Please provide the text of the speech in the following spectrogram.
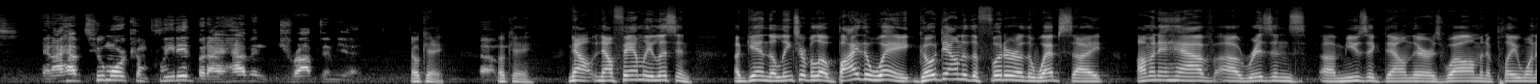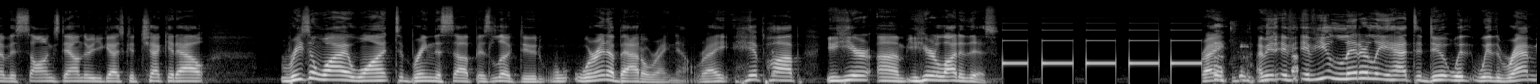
and I have two more completed, but I haven't dropped them yet. Okay. Um, Okay. Now, now, family, listen. Again, the links are below. By the way, go down to the footer of the website. I'm gonna have uh, Rizin's uh, music down there as well. I'm gonna play one of his songs down there. You guys could check it out. Reason why I want to bring this up is, look, dude, w- we're in a battle right now, right? Hip hop. You hear, um, you hear a lot of this. Right? I mean, if, if you literally had to do it with with rap,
